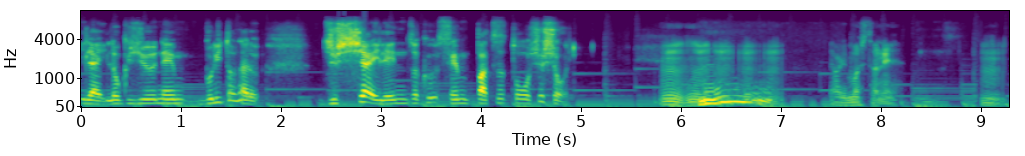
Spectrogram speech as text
以来60年ぶりとなる10試合連続先発投手勝利。うんうんうんうんうん。ありましたね。うん。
